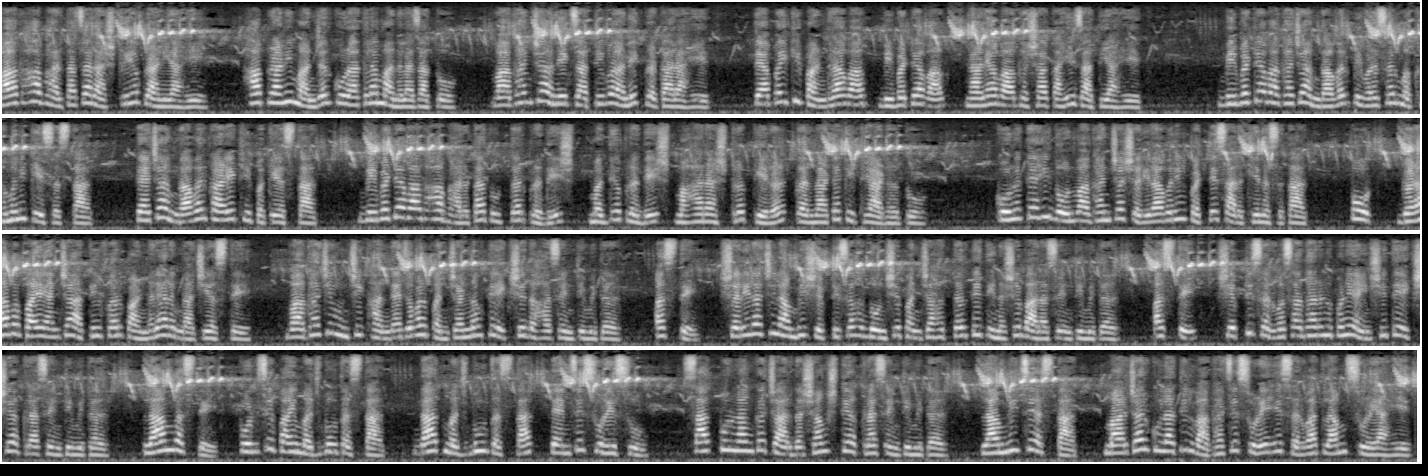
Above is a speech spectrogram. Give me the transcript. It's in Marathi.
वाघ हा भारताचा राष्ट्रीय प्राणी आहे. हा प्राणी मांजर कुळातला मानला जातो. वाघांच्या अनेक जाती व अनेक प्रकार आहेत. त्यापैकी पांढरा वाघ बिबट्या वाघ नाण्या वाघ अशा काही जाती आहेत. बिबट्या वाघाच्या अंगावर पिवळसर मखमली केस असतात. त्याच्या अंगावर काळे ठिपके असतात. बिबट्या वाघ हा भारतात उत्तर प्रदेश मध्य प्रदेश महाराष्ट्र केरळ कर्नाटक इथे आढळतो. कोणत्याही दोन वाघांच्या शरीरावरील पट्टे सारखे नसतात. पोट गळा व पाय यांच्या आतील फर पांढऱ्या रंगाची असते. वाघाची उंची खांद्याजवळ पंच्याण्णव ते एकशे दहा सेंटीमीटर असते. शरीराची लांबी शेपटीसह दोनशे पंचाहत्तर ते तीनशे बारा सेंटीमीटर असते. शेपटी सर्वसाधारणपणे ऐंशी ते एकशे अकरा सेंटीमीटर लांब असते. पुढचे पाय मजबूत असतात. दात मजबूत असतात. त्यांचे सुरेसू सात पूर्णांक चार दशांश ते अकरा सेंटीमीटर लांबीचे असतात. मार्जार कुलातील वाघाचे सुळे हे सर्वात लांब सुळे आहेत.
